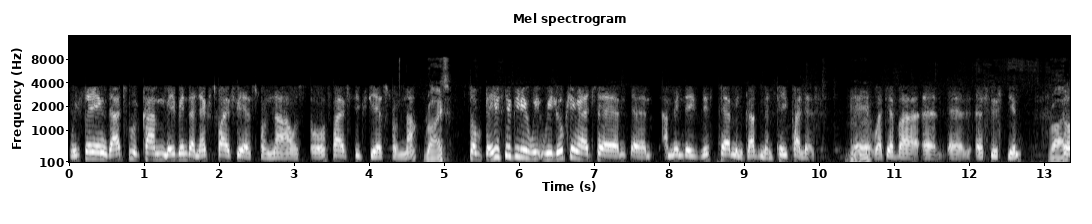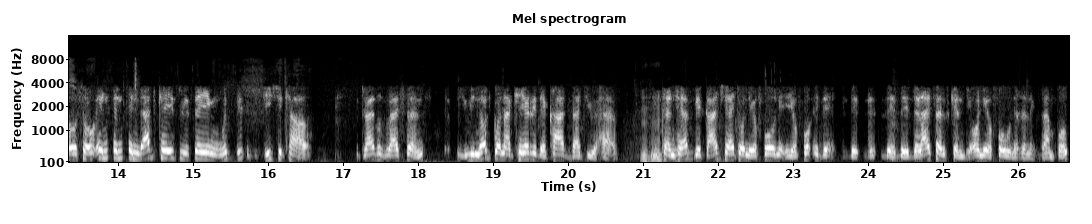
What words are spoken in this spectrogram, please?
we're saying that will come maybe in the next five years from now, so five, six years from now. Right. So basically, we, we're looking at, um, um, I mean, there's this term in government, paperless, uh, whatever uh, uh, system. Right. So, so in, in, in that case, we're saying with digital driver's license, you're not going to carry the card that you have. You can have the card gadget on your phone. Your phone the, the, the, the, the license can be on your phone, as an example.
